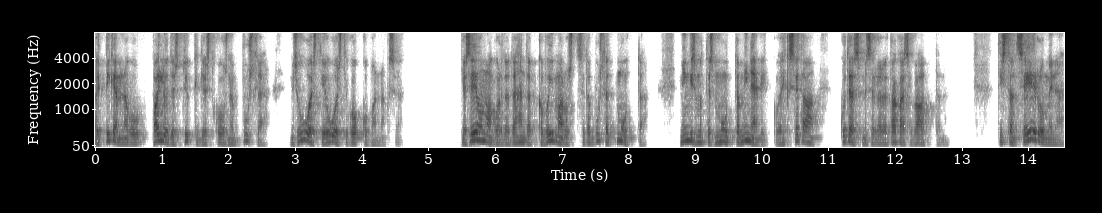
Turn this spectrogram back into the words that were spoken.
vaid pigem nagu paljudest tükkidest koosnev pusle, mis uuesti ja uuesti kokku pannakse. ja see omakorda tähendab ka võimalust seda puslet muuta, mingis mõttes muuta minevikku ehk seda, kuidas me sellele tagasi vaatame. distantseerumine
